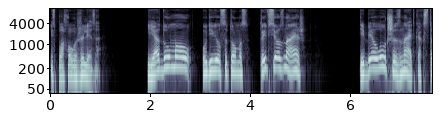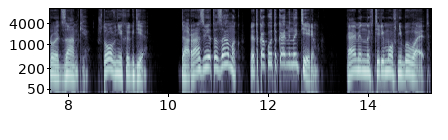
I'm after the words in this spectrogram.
из плохого железа. «Я думал...» — удивился Томас. «Ты все знаешь». «Тебе лучше знать, как строят замки, что в них и где». «Да разве это замок? Это какой-то каменный терем». «Каменных теремов не бывает.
